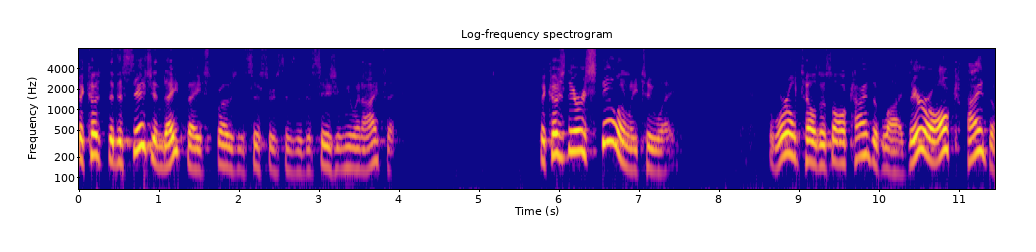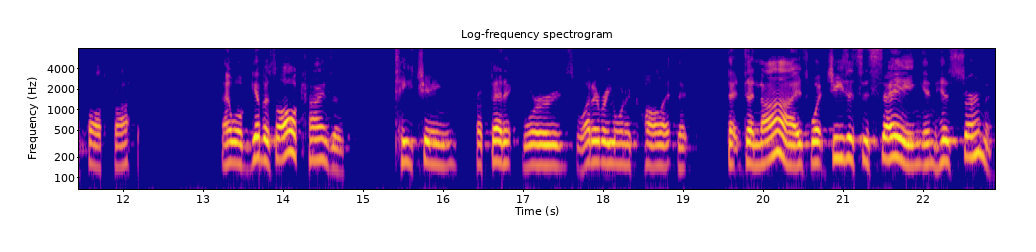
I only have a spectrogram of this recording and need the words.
Because the decision they faced, brothers and sisters, is a decision you and I face. Because there are still only two ways the world tells us all kinds of lies. There are all kinds of false prophets that will give us all kinds of teaching, prophetic words, whatever you want to call it, that, that denies what Jesus is saying in his sermon.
